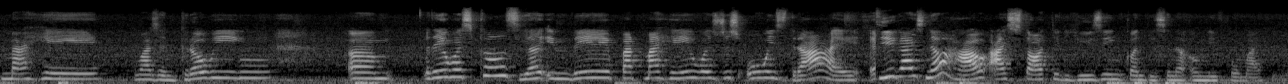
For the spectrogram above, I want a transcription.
my hair wasn't growing um there was curls here in there but my hair was just always dry. Do you guys know how I started using conditioner only for my hair?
